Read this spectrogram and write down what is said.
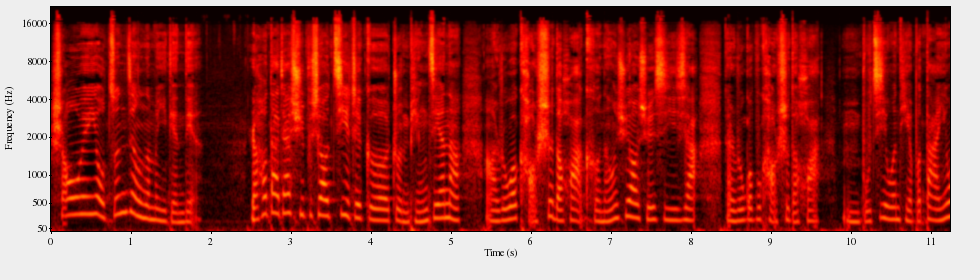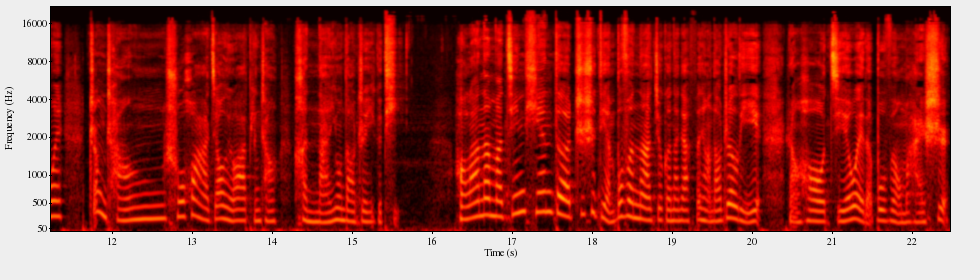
稍微又尊敬了那么一点点。然后大家需不需要记这个准评阶呢？啊，如果考试的话，可能需要学习一下；但如果不考试的话，嗯，不记问题也不大，因为正常说话交流啊，平常很难用到这一个题。好啦，那么今天的知识点部分呢，就跟大家分享到这里。然后结尾的部分，我们还是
